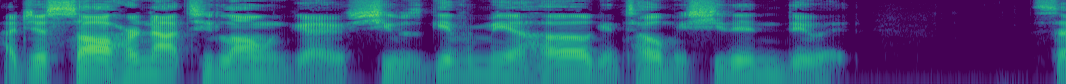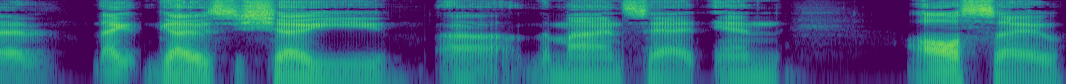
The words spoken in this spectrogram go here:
I just saw her not too long ago. She was giving me a hug and told me she didn't do it. So that goes to show you uh, the mindset. And also,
